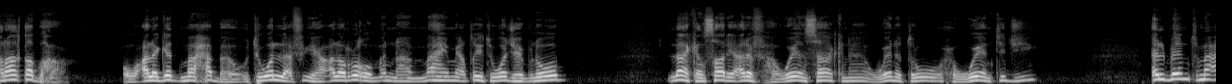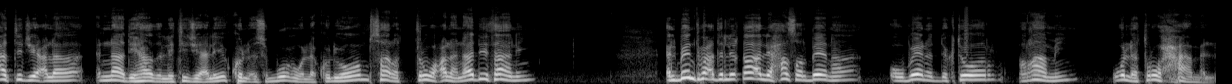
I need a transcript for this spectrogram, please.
راقبها وعلى قد ما حبها وتولع فيها على الرغم أنها ما هي معطيته وجه بنوب لكن صار يعرفها وين ساكنة وين تروح وين تجي. البنت ما عاد تجي على النادي هذا اللي تجي عليه كل أسبوع ولا كل يوم صارت تروح على نادي ثاني. البنت بعد اللقاء اللي حصل بينها وبين الدكتور رامي ولا تروح حامل.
